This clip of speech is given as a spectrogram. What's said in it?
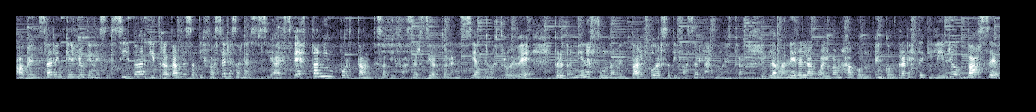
a pensar en qué es lo que necesitan y tratar de satisfacer esas necesidades. Es tan importante satisfacer, ¿cierto?, las necesidades de nuestro bebé, pero también es fundamental poder satisfacer las nuestras. La manera en la cual vamos a encontrar este equilibrio va a ser,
